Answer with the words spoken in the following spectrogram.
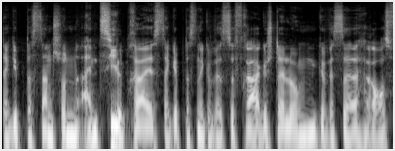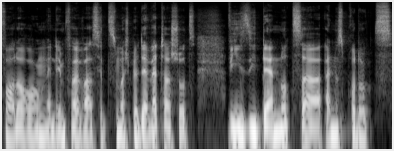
da gibt es dann schon einen Zielpreis, da gibt es eine gewisse Fragestellung, gewisse Herausforderungen. In dem Fall war es jetzt zum Beispiel der Wetterschutz. Wie sieht der Nutzer eines Produkts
